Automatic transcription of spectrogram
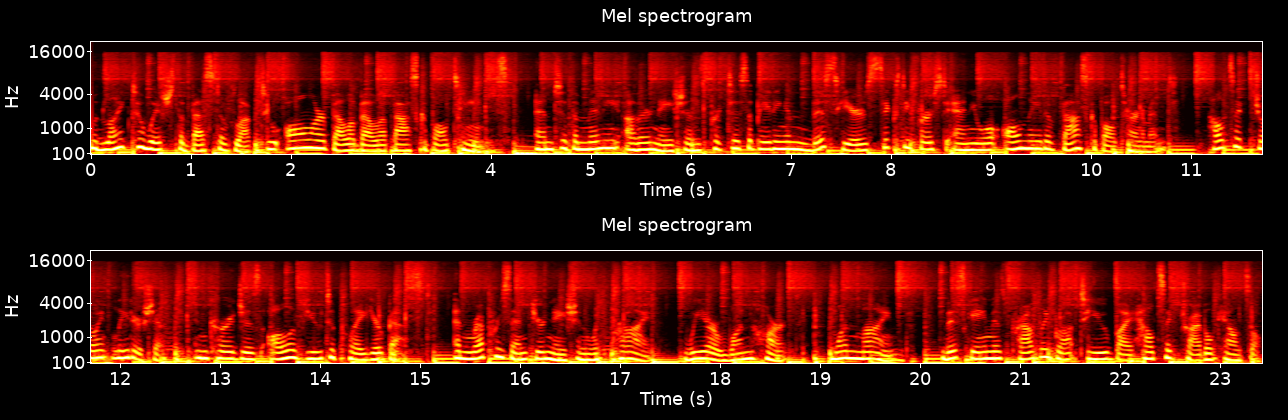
would like to wish the best of luck to all our Bella Bella basketball teams and to the many other nations participating in this year's 61st annual All Native Basketball Tournament. Heiltsuk Joint Leadership encourages all of you to play your best and represent your nation with pride. We are one heart, one mind. This game is proudly brought to you by Heiltsuk Tribal Council.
